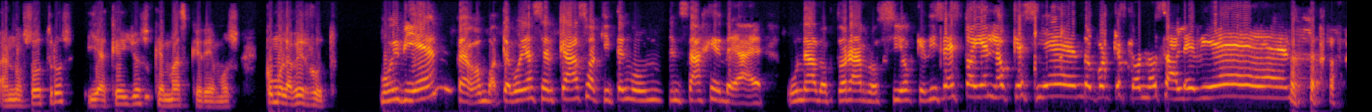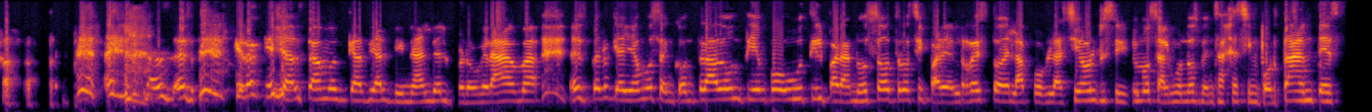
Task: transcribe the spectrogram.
a nosotros y a aquellos que más queremos. ¿Cómo la ves, Ruth? Muy bien, te, voy a hacer caso. Aquí tengo un mensaje de eh, una doctora Rocío que dice, estoy enloqueciendo porque esto no sale bien. Entonces, creo que ya estamos casi al final del programa. Espero que hayamos encontrado un tiempo útil para nosotros y para el resto de la población. Recibimos algunos mensajes importantes.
